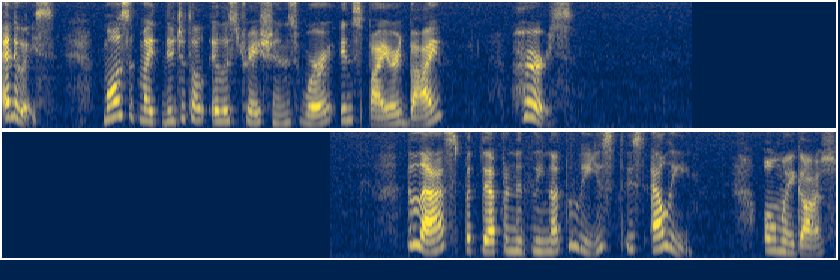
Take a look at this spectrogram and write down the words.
Anyways, most of my digital illustrations were inspired by hers. The last, but definitely not the least, is Ellie. Oh my gosh,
